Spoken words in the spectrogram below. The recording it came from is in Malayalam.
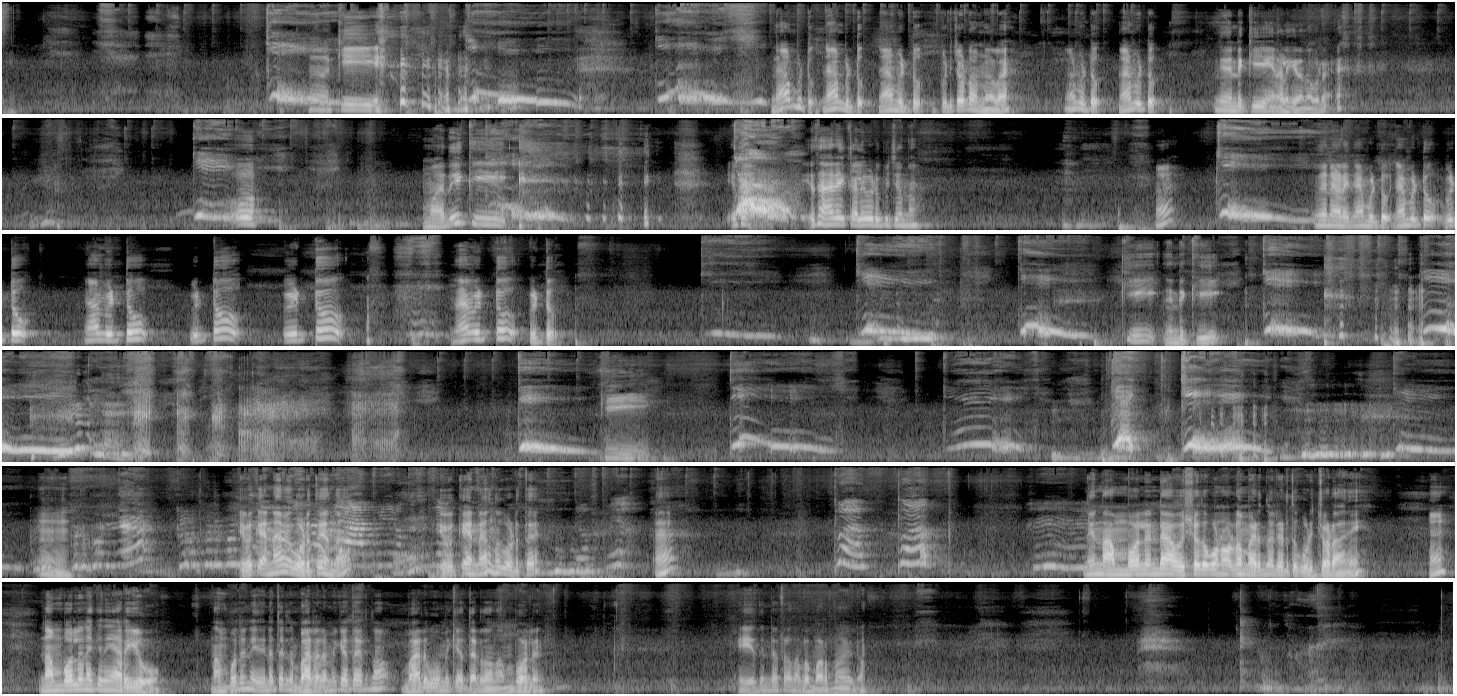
കീ ഞാൻ വിട്ടു ഞാൻ വിട്ടു ഞാൻ വിട്ടു. പിടിച്ചോട്ടോ അമ്മയോളെ. ഞാൻ വിട്ടു ഞാൻ വിട്ടു. നീ നിന്റെ കീ ഞാൻ കളിക്കണം നോക്കട്ടെ ഓ. മതി കീ. ഇതാ ഇതാരെ കളി പിടിപ്പിച്ചെന്ന ഏ? ഇതന്നെയാണ് ഞാൻ വിട്ടു ഞാൻ വിട്ടു വിട്ടു ഞാൻ വിട്ടു വിട്ടു. വിട്ടു. ഞാൻ വിട്ടു. വിട്ടു. കീ. നിന്റെ കീ. കീ. ഇവക്ക് എന്നാ കൊടുത്തേന്ന് ഇവക്ക് എന്നാ ഒന്ന് കൊടുത്തേ? നീ നമ്പോലന്റെ ഔഷധ ഗുണമുള്ള മരുന്നെല്ലാം എടുത്ത് കുടിച്ചോടാ നീ. ഏ? നമ്പോലനൊക്കെ നീ അറിയുമോ നമ്പോലൻ ഇതിനകത്തായിരുന്നു. ബാലരമയ്ക്കകത്തായിരുന്നോ? ബാലഭൂമിക്കകത്തായിരുന്നോ നമ്പോലൻ? ഏതിന്റെ അകത്താന്നുള്ള മറന്നുപോയല്ലോ.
